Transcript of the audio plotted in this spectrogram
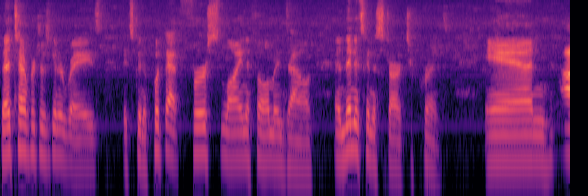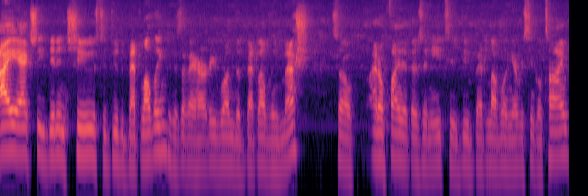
That temperature is going to raise. It's going to put that first line of filament down, and then it's going to start to print. And I actually didn't choose to do the bed leveling because I already run the bed leveling mesh. So I don't find that there's a need to do bed leveling every single time.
